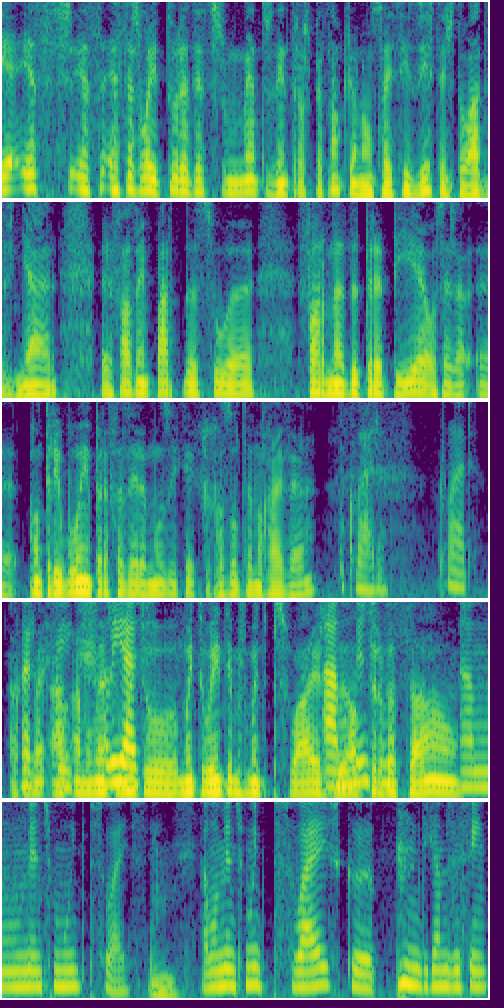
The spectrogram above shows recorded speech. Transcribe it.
e- esses- esse- essas leituras, esses momentos de introspeção, que eu não sei se existem, estou a adivinhar, eh, fazem parte da sua forma de terapia, ou seja, eh, contribuem para fazer a música que resulta no Raivera? Claro, claro, Há, claro também- que sim. há, há momentos Aliás, muito, muito íntimos, muito pessoais, de observação. Há momentos muito pessoais, sim. Hum. Há momentos muito pessoais que, digamos assim,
